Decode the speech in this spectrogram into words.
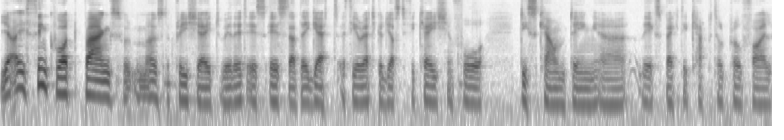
Yeah, I think what banks would most appreciate with it is is that they get a theoretical justification for discounting uh, the expected capital profile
